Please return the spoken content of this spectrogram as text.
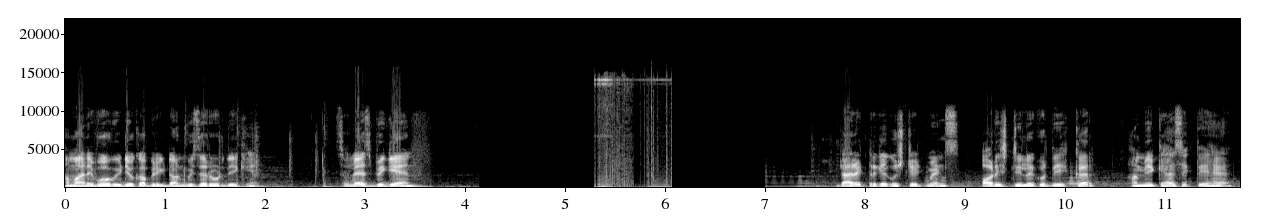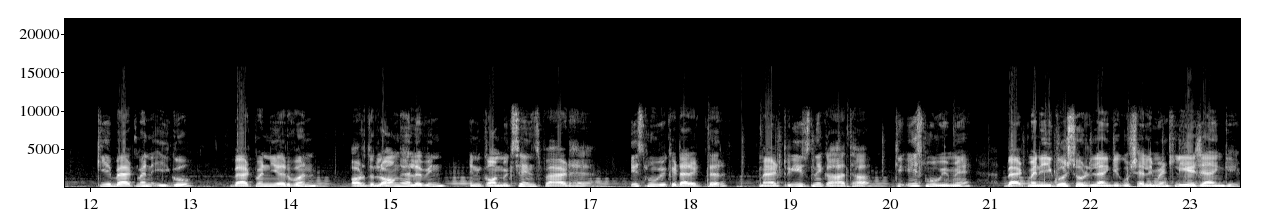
हमारे वो वीडियो का ब्रेकडाउन भी ज़रूर देखें। सो लेट्स बिगेन डायरेक्टर के कुछ स्टेटमेंट्स और इस ट्रेलर को देखकर हम ये कह सकते हैं कि Batman Ego Batman Year One और द लॉन्ग हेलोविन इन कॉमिक से इंस्पायर्ड है। इस मूवी के डायरेक्टर मैट रीव्स ने कहा था कि इस मूवी में बैटमैन ईगो स्टोरी लाइन के कुछ एलिमेंट लिए जाएँगे।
